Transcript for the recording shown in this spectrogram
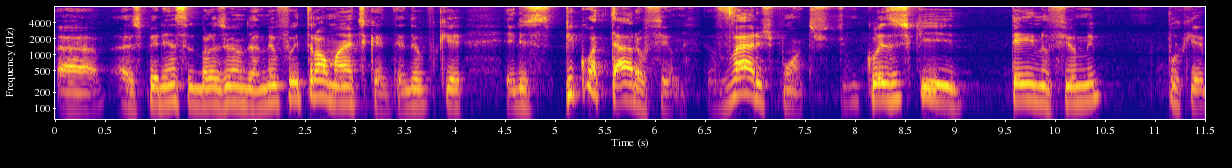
a, a experiência do Brasil em 2000 foi traumática, entendeu? Porque eles picotaram o filme, vários pontos, coisas que tem no filme, porque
